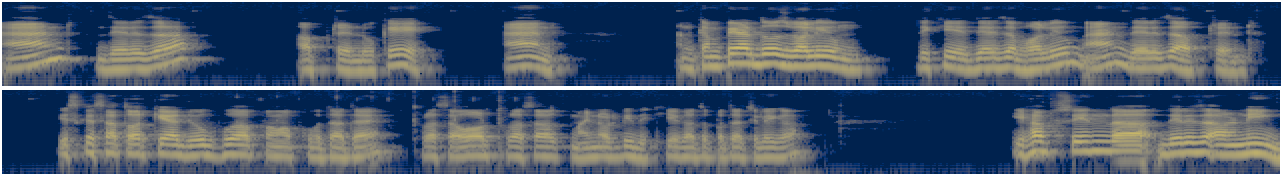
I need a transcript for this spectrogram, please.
and there is a up trend okay and and compare those volume देखिए there is a volume and there is a up trend इसके साथ और क्या जोग हुआ आप हम आपको बताता है। थोड़ा सा और, थोड़ा सा माइनॉरिटी देखिएगा तो पता चलेगा। You have seen the there is earning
